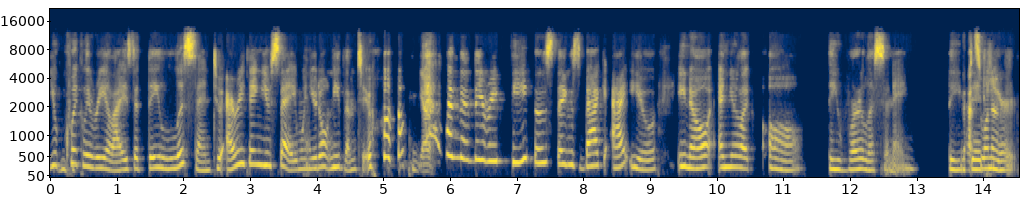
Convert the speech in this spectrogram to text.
you mm-hmm. quickly realize that they listen to everything you say when you don't need them to. yeah. And then they repeat those things back at you, you know, and you're like, oh, they were listening. They That's did hear. Of,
